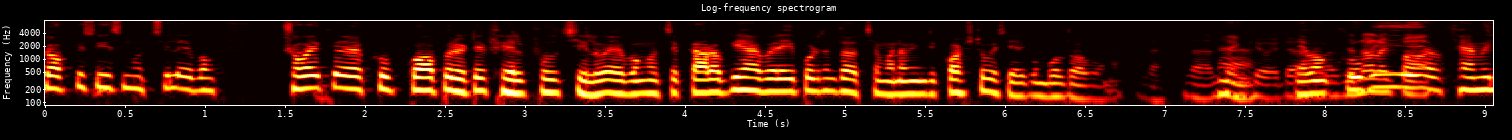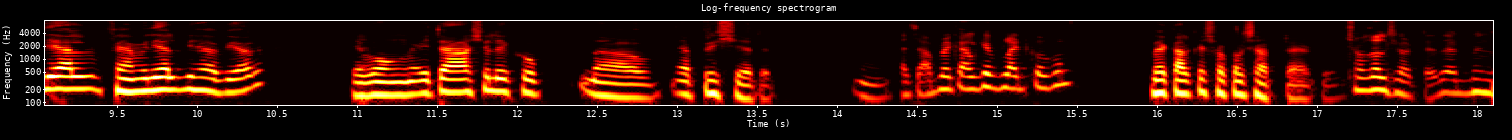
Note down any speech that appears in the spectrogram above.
সব কিছু স্মুথ ছিল এবং সবাইকে খুব কোঅপারেটিভ হেল্পফুল ছিল এবং হচ্ছে কারও বিহেভিয়ার এই পর্যন্ত হচ্ছে মানে আমি যে কষ্ট পেয়েছি এরকম বলতে পারব না। এবং খুবই ফ্যামিলিয়াল ফ্যামিলিয়াল বিহেভিয়ার এবং এটা আসলে খুব অ্যাপ্রিসিয়েটেড আচ্ছা আপনার কালকে ফ্লাইট কখন? ভাই কালকে সকাল সাতটায় আর কি। সকাল সাতটায় দ্যাট মিনস।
